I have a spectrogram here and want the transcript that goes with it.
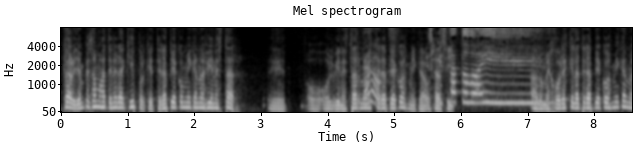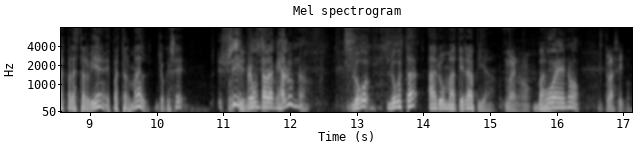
Claro, ya empezamos a tener aquí porque terapia cómica no es bienestar. Eh, o, o el bienestar no es terapia cósmica. O Es sea, que sí. está todo ahí a lo mejor es que la terapia cósmica no es para estar bien, es para estar mal, yo qué sé. Sí, no pregúntale sé. a mis alumnos. Luego, luego está aromaterapia. Bueno, Vale. Bueno, clásico.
